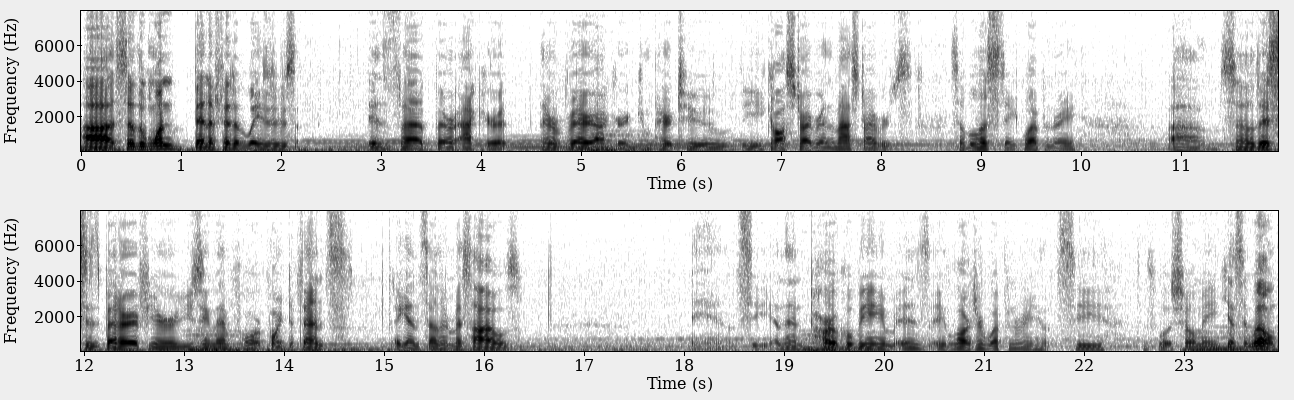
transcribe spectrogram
Uh, so the one benefit of lasers is that they're accurate. They're very accurate compared to the Gauss driver and the mass drivers. So ballistic weaponry. Um, so this is better if you're using them for point defense against other missiles. And let's see, and then particle beam is a larger weaponry. Let's see, this will it show me? Yes, it will.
